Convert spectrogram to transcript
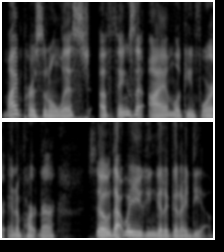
my personal list of things that I am looking for in a partner so that way you can get a good idea.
